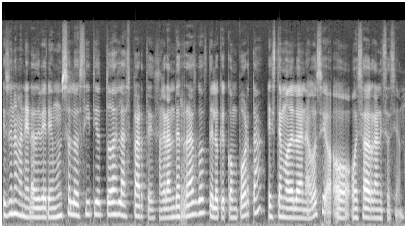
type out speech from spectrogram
Es una manera de ver en un solo sitio todas las partes a grandes rasgos de lo que comporta este modelo de negocio o, o esa organización.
